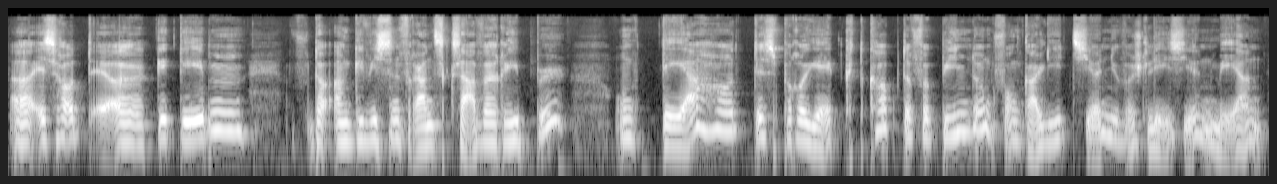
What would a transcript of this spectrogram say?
Äh, es hat äh, gegeben da, einen gewissen Franz Xaver Rippel und der hat das Projekt gehabt, der Verbindung von Galizien über Schlesien, Mähren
